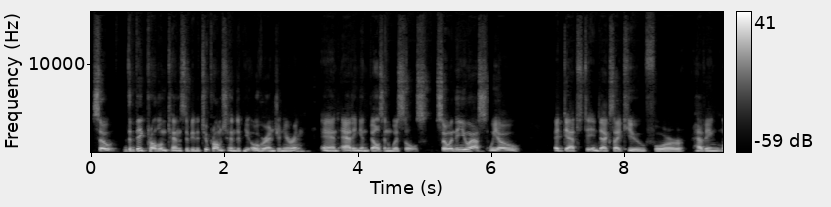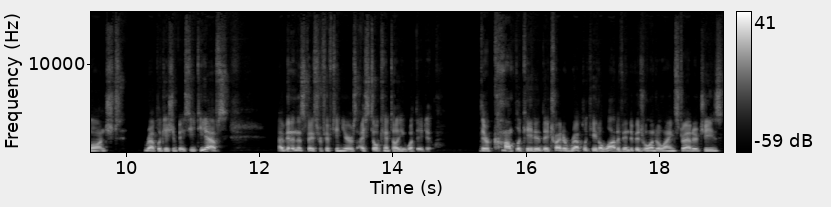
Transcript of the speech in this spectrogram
So the big problem tends to be the two problems tend to be over engineering and adding in bells and whistles. So in the US, we owe a debt to IndexIQ for having launched replication based ETFs. I've been in this space for 15 years. I still can't tell you what they do. They're complicated. They try to replicate a lot of individual underlying strategies.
